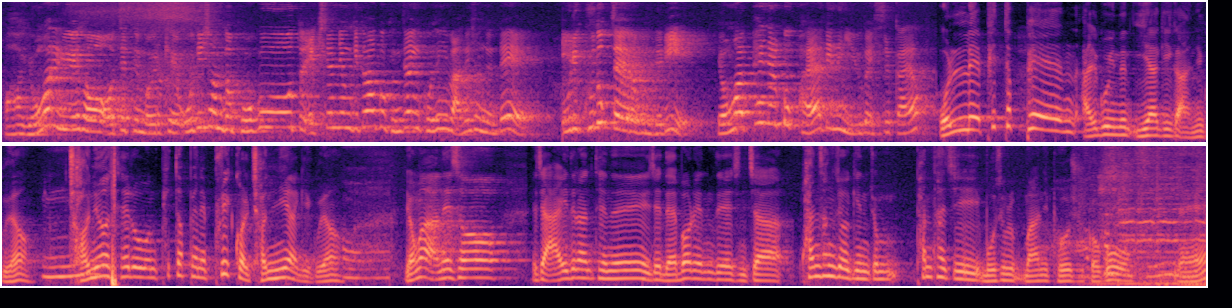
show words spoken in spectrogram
아, 영화를 위해서 어쨌든 뭐 이렇게 오디션도 보고 또 액션 연기도 하고 굉장히 고생이 많으셨는데 우리 구독자 여러분들이 영화 팬을 꼭 봐야 되는 이유가 있을까요? 원래 피터팬 알고 있는 이야기가 아니고요. 전혀 새로운 피터팬의 프리퀄 전 이야기고요. 영화 안에서 이제 아이들한테는 이제 네버랜드의 진짜 환상적인 좀 판타지 모습을 많이 보여줄 거고, 네.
